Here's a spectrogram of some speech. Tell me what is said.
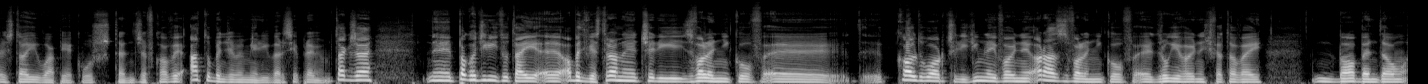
e, stoi, łapie kurz ten drzewkowy, a tu będziemy mieli wersję premium. Także e, pogodzili tutaj obydwie strony, czyli zwolenników Cold War, czyli zimnej wojny oraz zwolenników II wojny światowej, bo będą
